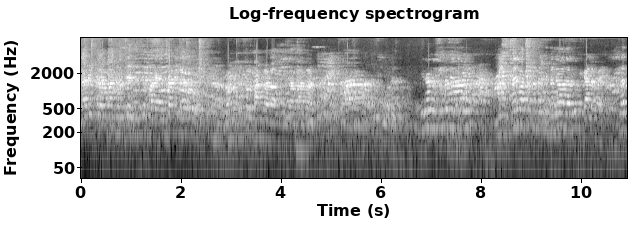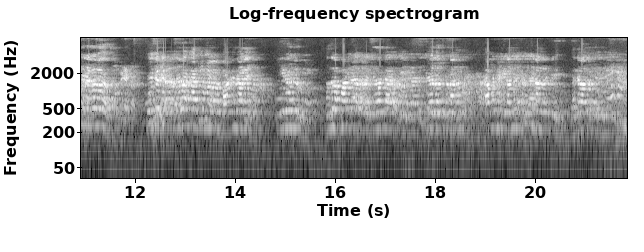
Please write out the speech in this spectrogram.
కార్యక్రమాన్ని ఉద్దేశించి మన యజమాని గారు రెండు ముక్కలు మాట్లాడాల్సిందిగా మాట్లాడుతున్నారు ఈరోజు శుభశక్తికి సేవాకర్తలకు ధన్యవాదాలు ప్రతి నెలలో చేసే సేవా కార్యక్రమంలో భాగంగానే ఈరోజు అందులో పాఠశాలలో సేవా కార్యక్రమం చేయదలుచుకున్నాను కాబట్టి మీరందరూ ఇక్కడ వచ్చినందరికీ ధన్యవాదాలు తెలియజేస్తున్నాను.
